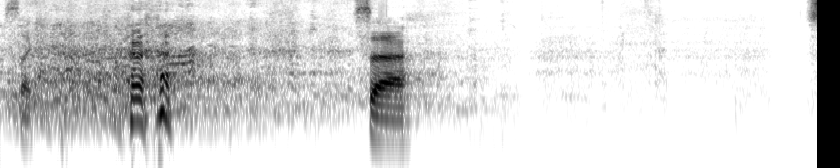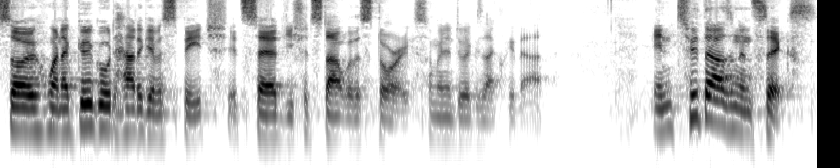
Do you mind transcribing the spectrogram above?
It's like. Uh... So when I googled how to give a speech, it said you should start with a story. So I'm going to do exactly that. In 2006,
